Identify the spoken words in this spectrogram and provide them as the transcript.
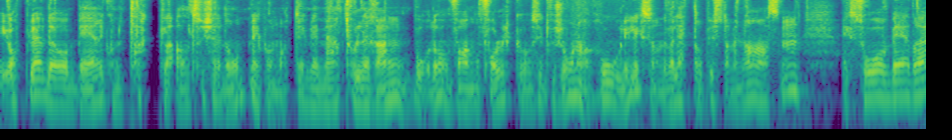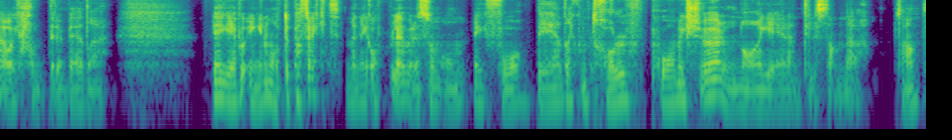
Jeg opplevde å bedre kunne takle alt som skjedde rundt meg. på en måte. Jeg ble mer tolerant både overfor andre folk og situasjoner. Rolig, liksom. Det var lettere å puste med nesen. Jeg sov bedre, og jeg hadde det bedre. Jeg er på ingen måte perfekt, men jeg opplever det som om jeg får bedre kontroll på meg sjøl når jeg er i den tilstanden der. Sant?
